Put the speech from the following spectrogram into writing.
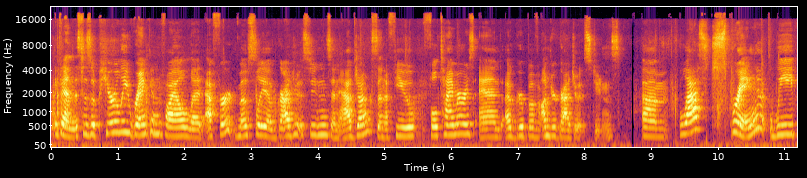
Again, this is a purely rank and file led effort, mostly of graduate students and adjuncts, and a few full timers, and a group of undergraduate students. Um, last spring, we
